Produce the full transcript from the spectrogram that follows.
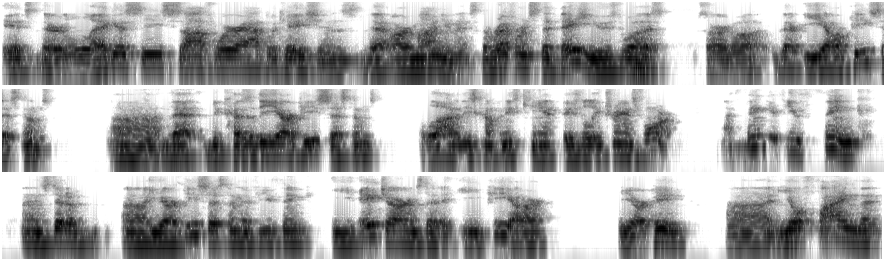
it's their legacy software applications that are monuments. The reference that they used was sorry about their ERP systems. Uh, that because of the ERP systems, a lot of these companies can't digitally transform. I think if you think instead of uh, ERP system, if you think EHR instead of EPR, ERP, uh, you'll find that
